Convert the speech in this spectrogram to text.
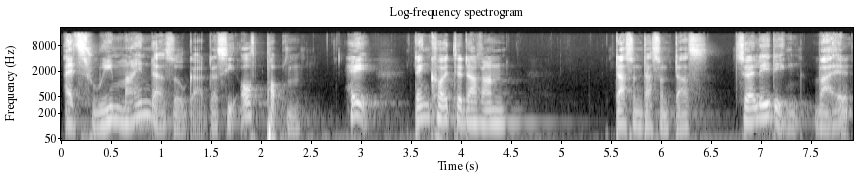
Als Reminder sogar, dass sie aufpoppen. Hey, denk heute daran, das und das und das zu erledigen, weil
